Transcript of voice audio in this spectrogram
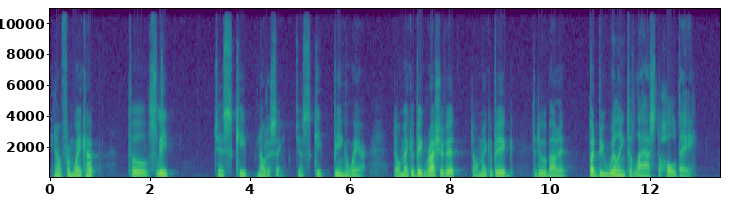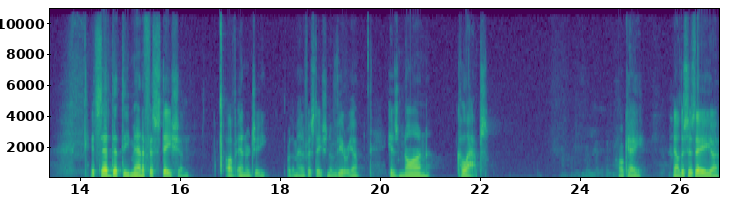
you know, from wake up till sleep, just keep noticing. Just keep being aware. Don't make a big rush of it. Don't make a big to do about it. But be willing to last the whole day. It's said that the manifestation of energy, or the manifestation of virya, is non collapse. Okay? Now, this is, a, uh,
